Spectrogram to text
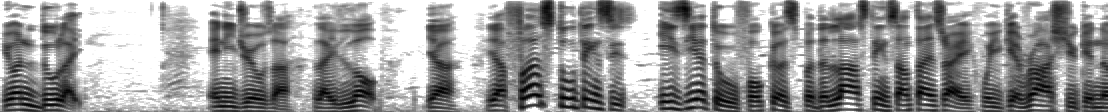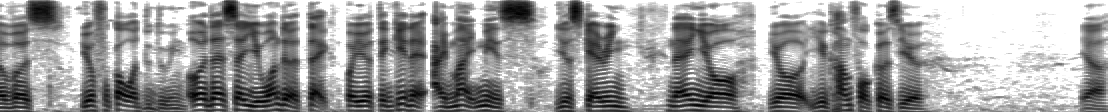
You want to do like any drills lah, like lob. Yeah. Yeah, first two things is easier to focus, but the last thing sometimes right, when you get rushed, you get nervous, you forgot what to doing. Or oh, let's say you want to attack, but you're thinking that I might miss. You're scaring. Then you're you're you can't focus here. Yeah.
